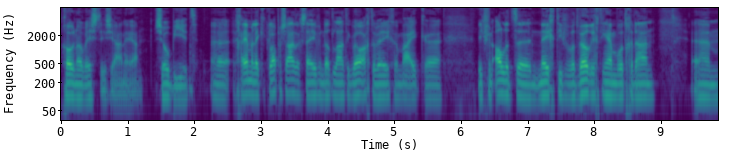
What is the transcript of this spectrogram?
gewoon nou best is. Ja, nou ja, zo be it. Eh, ga jij maar lekker klappen zaterdag, Steven. Dat laat ik wel achterwege. Maar ik, eh, ik vind al het eh, negatieve wat wel richting hem wordt gedaan. Ehm,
